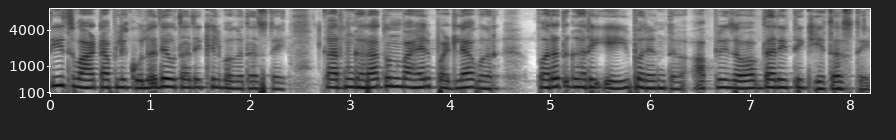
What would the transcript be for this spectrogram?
तीच वाट आपली कुलदेवता देखील बघत असते. कारण घरातून बाहेर पडल्यावर परत घरी येईपर्यंत आपली जबाबदारी ती घेत असते.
